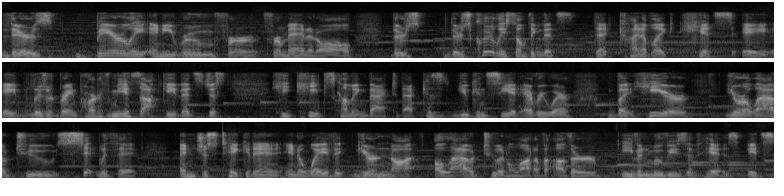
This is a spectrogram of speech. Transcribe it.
there's barely any room for for man at all there's there's clearly something that's that kind of like hits a, a lizard brain part of Miyazaki that's just he keeps coming back to that because you can see it everywhere. But here you're allowed to sit with it and just take it in in a way that you're not allowed to in a lot of other even movies of his. It's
